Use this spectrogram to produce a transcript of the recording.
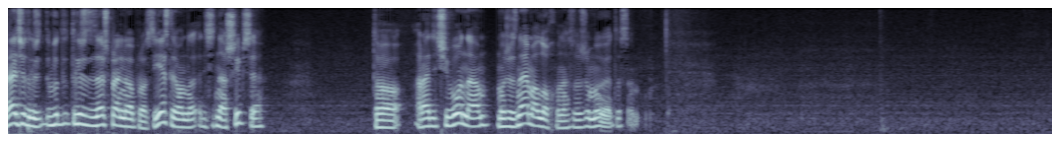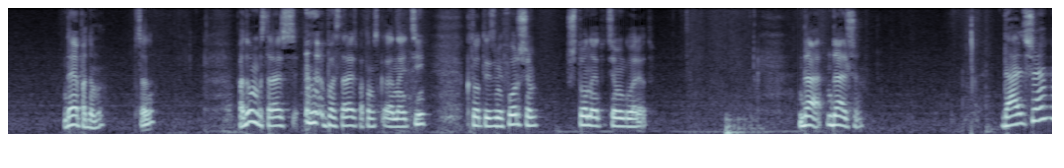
Раньше ты, вот ты задаешь правильный вопрос. Если он действительно ошибся, то ради чего нам? Мы же знаем Аллаху, у нас уже мы это сам. Да, я подумаю. Всё? Подумаю, постараюсь, постараюсь потом найти кто-то из Мифоршим, что на эту тему говорят. Да, дальше. Дальше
